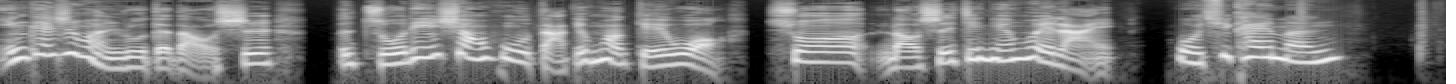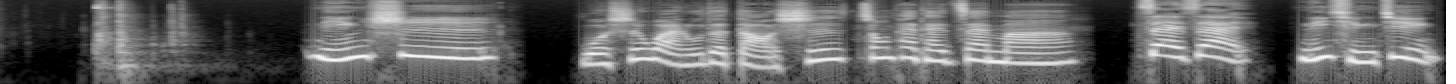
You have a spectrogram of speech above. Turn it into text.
应该是宛如的老师。昨天相护打电话给我说，老师今天会来。我去开门。您是？我是宛如的导师钟太太，在吗？在在，您请进。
